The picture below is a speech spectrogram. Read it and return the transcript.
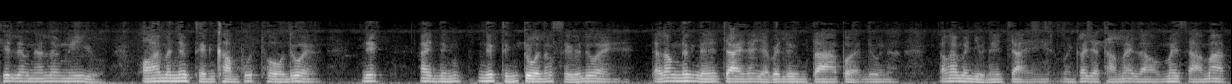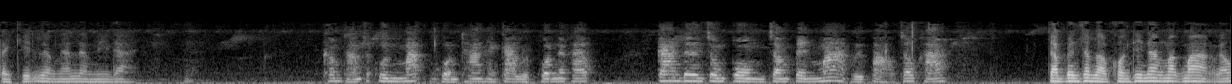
คิดเรื่องนั้นเรื่องนี้อยู่พอให้มันนึกถึงคำพุโทโธด้วยนึกให้นึกนึกถึงตัวหนังสือด้วย แต่ต้องนึกในใจนะอย่าไปลืมตาเปิดดูนะต้องให้มันอยู่ในใจ มันก็จะทำให้เราไม่สามารถไปคิดเรื่องนั้นเรื่องนี้ได้คำถามจากคุณมักผลทางแห่งการหลุดพ้นนะครับ การเดินจงกรมจำเป็นมากหรือเปล่าเจ้าคะ จำเป็นสำหรับคนที่นั่งมาก ๆ แล้ว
